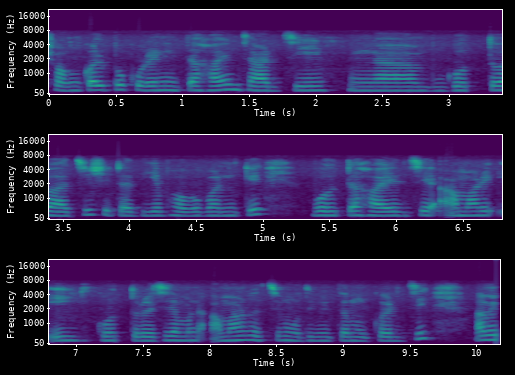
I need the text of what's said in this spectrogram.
সংকল্প করে নিতে হয়, যার যে গোত্র আছে সেটা দিয়ে ভগবানকে বলতে হয় যে, আমার এই গোত্র রয়েছে। যেমন আমার হচ্ছে মধুমিতা মুখার্জি। আমি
